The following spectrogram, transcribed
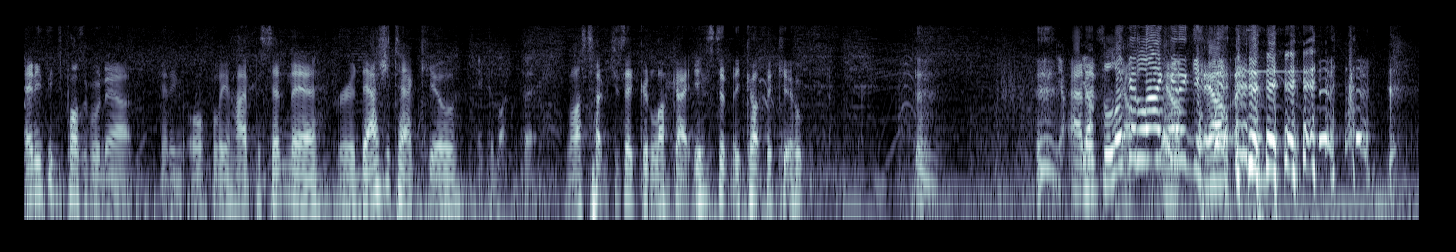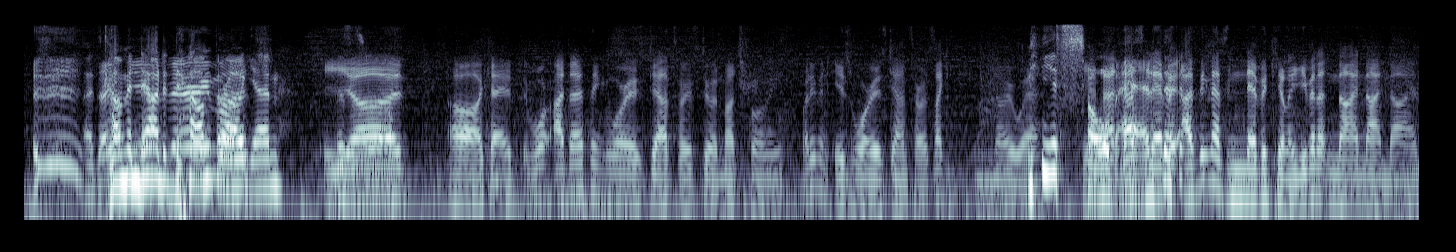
Anything's possible now. Getting awfully high percent there for a dash attack kill. Yeah, good luck with that. Last time you said good luck, I instantly got the kill. and yep, it's looking yep, like yep, it again. It's Thank coming down to down throw much. again. is yeah. Oh, okay. War- I don't think Wario's down throw is doing much for me. What even is Wario's down throw? It's like nowhere. It's so that- bad. Never, I think that's never killing, even at 999.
